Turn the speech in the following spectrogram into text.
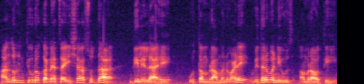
आंदोलन तीव्र करण्याचा इशारा सुद्धा दिलेला आहे. उत्तम ब्राह्मणवाडे विदर्भ न्यूज अमरावती.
